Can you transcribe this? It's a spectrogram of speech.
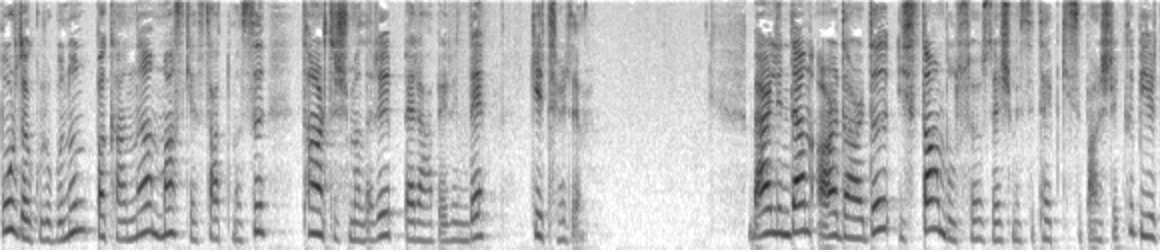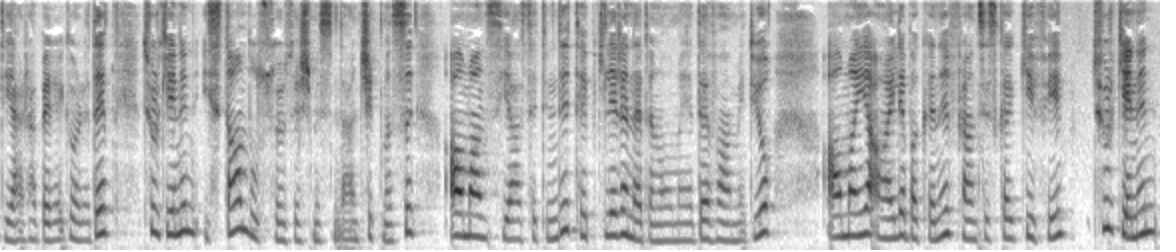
Burada grubunun bakanlığa maske satması tartışmaları beraberinde getirdi. Berlin'den ard arda İstanbul Sözleşmesi tepkisi başlıklı bir diğer habere göre de Türkiye'nin İstanbul Sözleşmesi'nden çıkması Alman siyasetinde tepkilere neden olmaya devam ediyor. Almanya Aile Bakanı Franziska Giffey, Türkiye'nin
